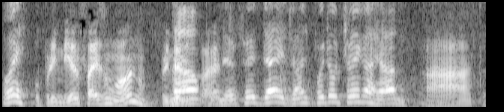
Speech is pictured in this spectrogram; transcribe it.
Oi? O primeiro faz um ano? O primeiro não, infarto? primeiro fez 10 anos, depois deu trem agarrado. Ah, tá.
